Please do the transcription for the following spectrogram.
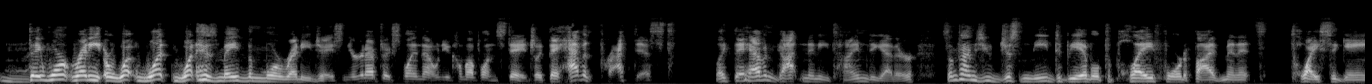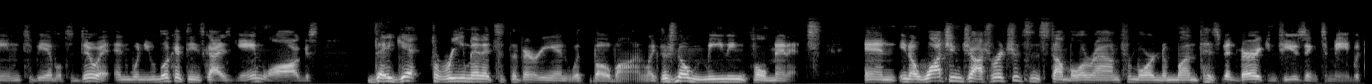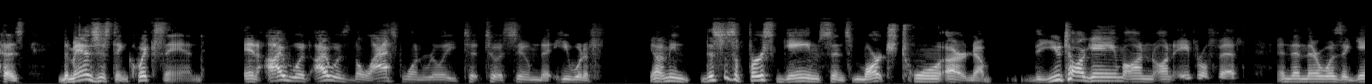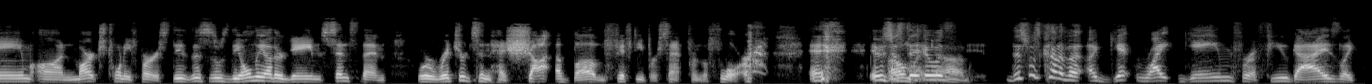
They weren't ready, or what? What? What has made them more ready, Jason? You're gonna have to explain that when you come up on stage. Like they haven't practiced. Like they haven't gotten any time together. Sometimes you just need to be able to play four to five minutes twice a game to be able to do it. And when you look at these guys' game logs, they get three minutes at the very end with Boban. Like there's no meaningful minutes. And, you know, watching Josh Richardson stumble around for more than a month has been very confusing to me because the man's just in quicksand. And I would, I was the last one really to, to assume that he would have, you know, I mean, this was the first game since March 20, or no, the Utah game on, on April 5th. And then there was a game on March 21st. This was the only other game since then where Richardson has shot above 50% from the floor. and it was just, oh it was, this was kind of a, a get right game for a few guys. Like,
